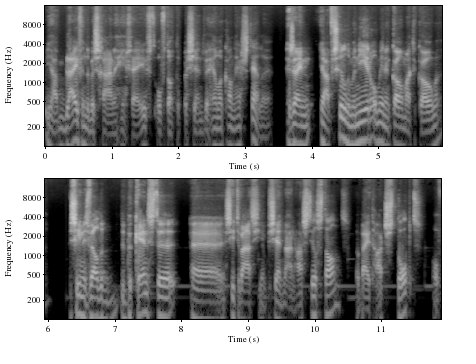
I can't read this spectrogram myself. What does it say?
ja, blijvende beschadiging geeft, of dat de patiënt weer helemaal kan herstellen. Er zijn ja, verschillende manieren om in een coma te komen. Misschien is wel de, de bekendste uh, situatie een patiënt na een hartstilstand, waarbij het hart stopt of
